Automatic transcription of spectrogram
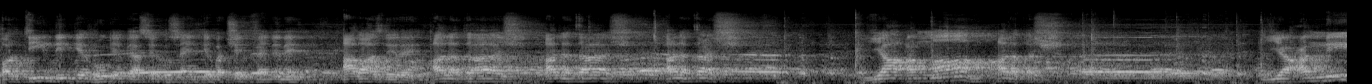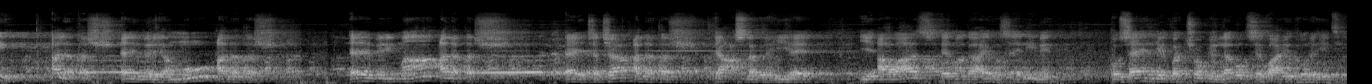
और तीन दिन के भूखे प्यासे हुसैन के बच्चे खैमे में आवाज़ दे रहे हैं, अलताश अलताश अलताश। या अम्मा, अलतश। या अम्मी अलतश ए मेरे अम्मू अलतश ए मेरी माँ अलतश ए चचा अलतश प्यास लग रही है? ये आवाज़ खेमागाह हुसैनी में। हुसैन के बच्चों के लबों से वारिद हो रही थी।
